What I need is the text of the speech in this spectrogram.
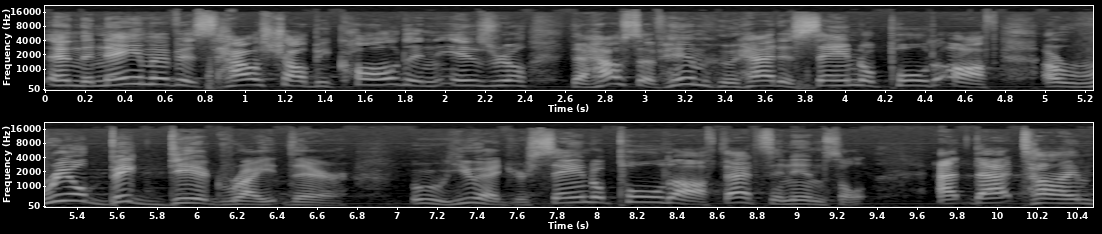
And the name of his house shall be called in Israel the house of him who had his sandal pulled off. A real big dig right there. Ooh, you had your sandal pulled off. That's an insult. At that time,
